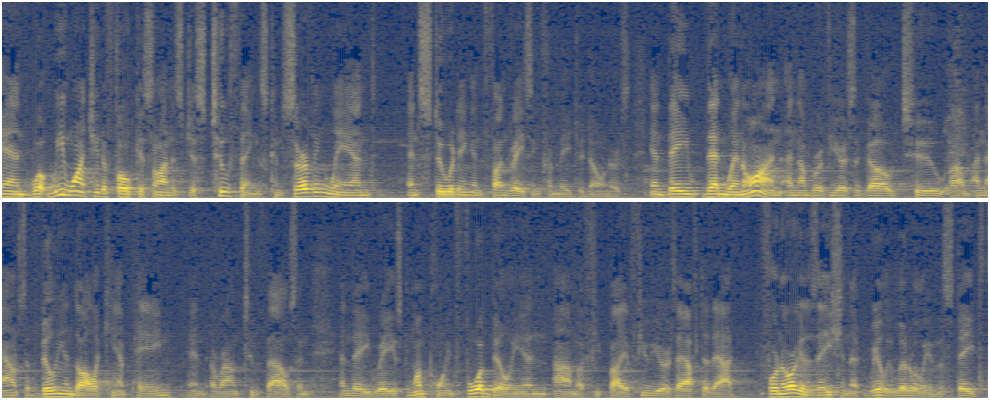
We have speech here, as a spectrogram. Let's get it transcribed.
And what we want you to focus on is just two things conserving land and stewarding and fundraising from major donors. And they then went on a number of years ago to um, announce a billion dollar campaign in around 2000, and they raised 1.4 billion um, a few, by a few years after that for an organization that really, literally in the States,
